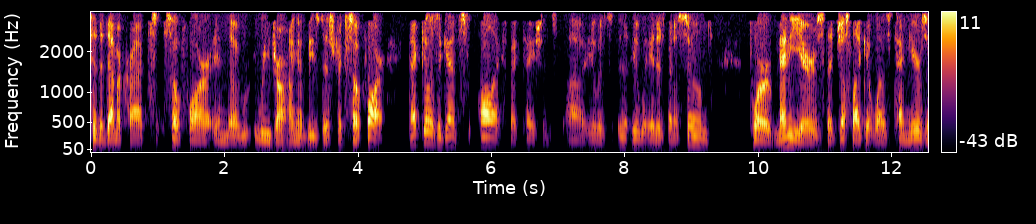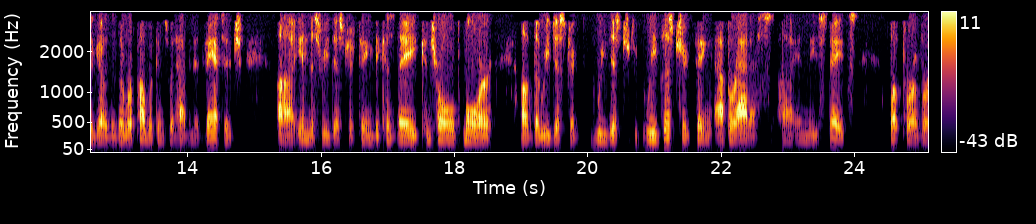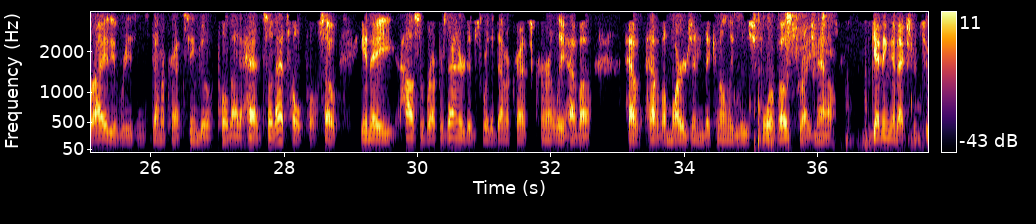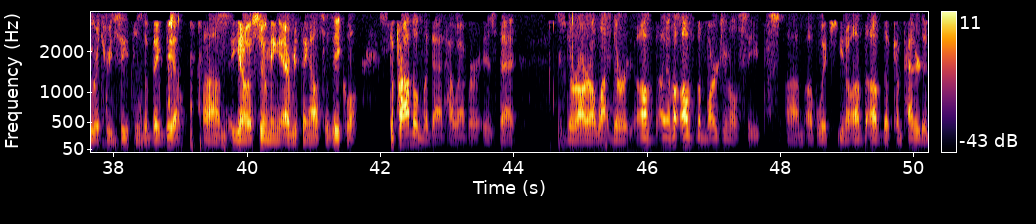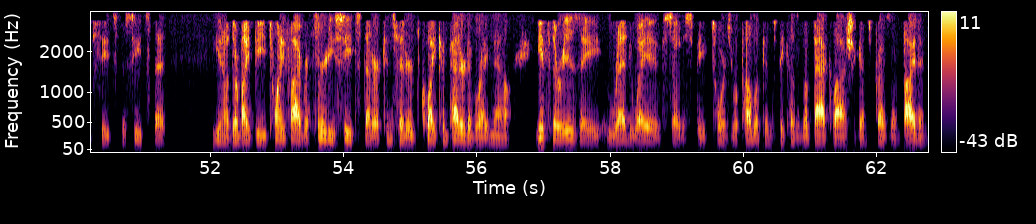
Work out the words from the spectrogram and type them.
to the Democrats so far in the redrawing of these districts so far. That goes against all expectations. Uh, it was it, it has been assumed for many years that just like it was 10 years ago, that the Republicans would have an advantage uh, in this redistricting because they controlled more of the redistrict, redistrict, redistricting apparatus uh, in these states. But for a variety of reasons, Democrats seem to have pulled out ahead. So that's hopeful. So in a House of Representatives where the Democrats currently have a have have a margin they can only lose four votes right now getting an extra two or three seats is a big deal um, you know assuming everything else is equal. The problem with that however is that there are a lot there of of, of the marginal seats um, of which you know of of the competitive seats the seats that you know there might be 25 or 30 seats that are considered quite competitive right now if there is a red wave so to speak towards republicans because of a backlash against president biden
